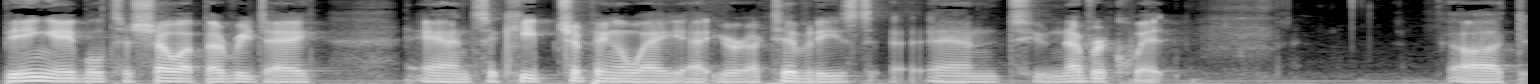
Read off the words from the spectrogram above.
being able to show up every day and to keep chipping away at your activities and to never quit uh, t-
